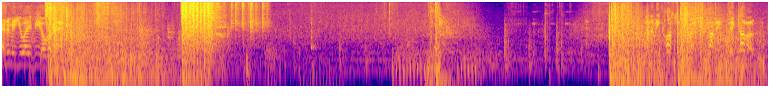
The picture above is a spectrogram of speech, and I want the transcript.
Enemy UAV overhead. cluster strike incoming. Take cover.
